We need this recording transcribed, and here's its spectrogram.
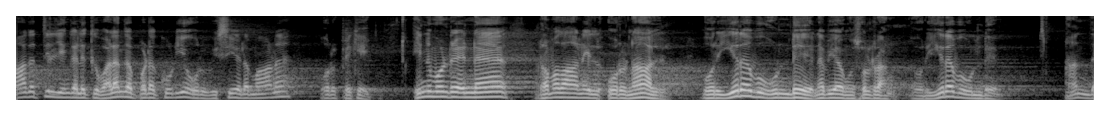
மாதத்தில் எங்களுக்கு வழங்கப்படக்கூடிய ஒரு விசேடமான ஒரு பேக்கேஜ் இன்னும் ஒன்று என்ன? ரமதானில் ஒரு நாள் ஒரு இரவு உண்டு. நபி அவங்க சொல்கிறாங்க ஒரு இரவு உண்டு. அந்த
